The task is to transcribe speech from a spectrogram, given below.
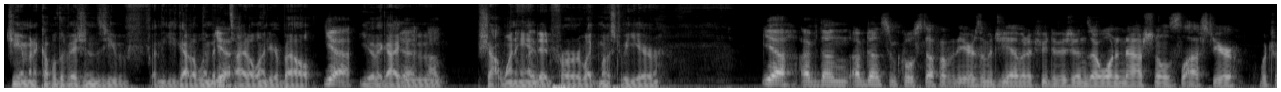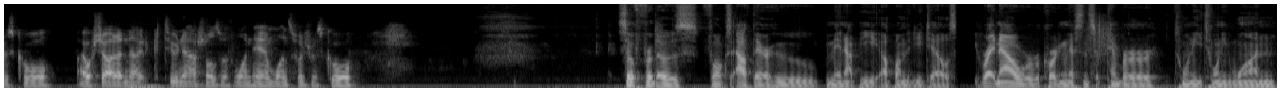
GM in a couple divisions. You've, I think you got a limited yeah. title under your belt. Yeah. You're the guy yeah, who shot one handed for like most of a year. Yeah, I've done I've done some cool stuff over the years. I'm a GM in a few divisions. I won a nationals last year, which was cool. I shot at two nationals with one hand once, which was cool. So, for those folks out there who may not be up on the details, right now we're recording this in September 2021.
